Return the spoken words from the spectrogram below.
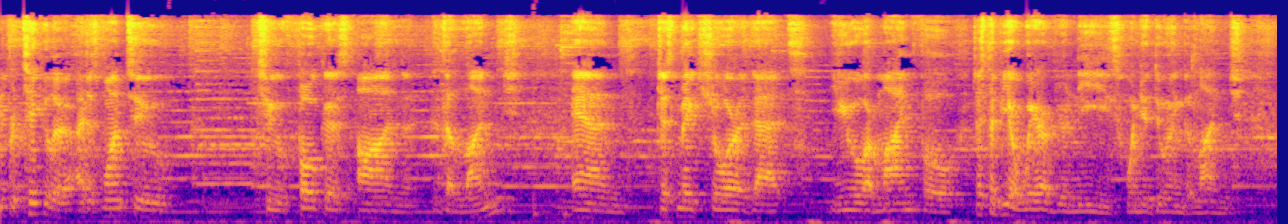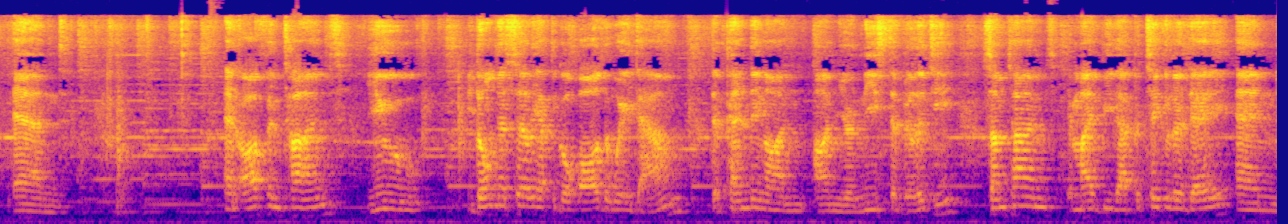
in particular, I just want to to focus on the lunge and just make sure that you are mindful, just to be aware of your knees when you're doing the lunge, and and oftentimes you you don't necessarily have to go all the way down, depending on on your knee stability. Sometimes it might be that particular day, and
